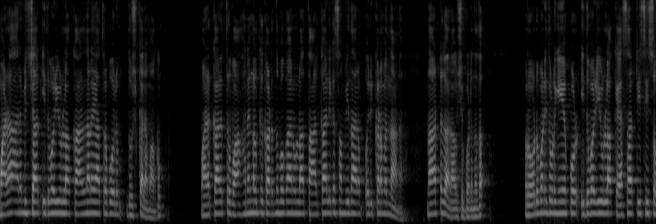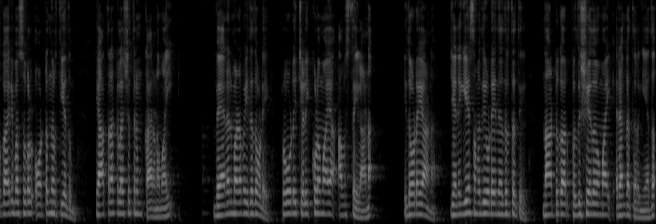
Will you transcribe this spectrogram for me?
മഴ ആരംഭിച്ചാൽ ഇതുവഴിയുള്ള കാൽനടയാത്ര പോലും ദുഷ്കരമാകും. മഴക്കാലത്ത് വാഹനങ്ങൾക്ക് കടന്നുപോകാനുള്ള താൽക്കാലിക സംവിധാനം ഒരുക്കണമെന്നാണ് നാട്ടുകാർ ആവശ്യപ്പെടുന്നത്. റോഡ് പണി തുടങ്ങിയപ്പോൾ ഇതുവഴിയുള്ള K S R T C സ്വകാര്യ ബസ്സുകൾ ഓട്ടം നിർത്തിയതും യാത്രാക്ലേശത്തിനും കാരണമായി. വേനൽ മഴ പെയ്തതോടെ റോഡ് ചെളിക്കുളമായ അവസ്ഥയിലാണ്. ഇതോടെയാണ് ജനകീയ സമിതിയുടെ നേതൃത്വത്തിൽ നാട്ടുകാർ പ്രതിഷേധവുമായി രംഗത്തിറങ്ങിയത്.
